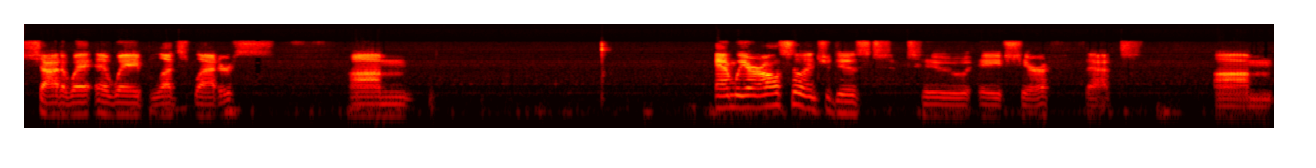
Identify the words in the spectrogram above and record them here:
shot away away blood splatters. Um, and we are also introduced to a sheriff that um,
